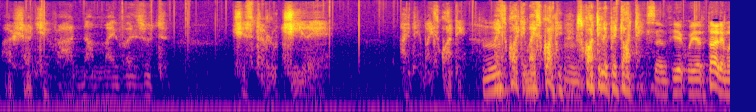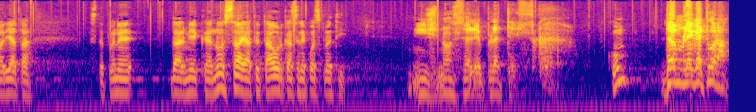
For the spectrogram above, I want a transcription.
Așa ceva n-am mai văzut. Ce strălucire! Haide, mai scoate, mm. mai scoate, mai scoate, mm. scoate-le pe toate. Să-mi fie cu iertare, Maria ta. Stăpâne, dar mie că nu o să ai atât aur ca să le poți plăti. Nici nu o să le plătesc. Cum? Dăm legătura!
